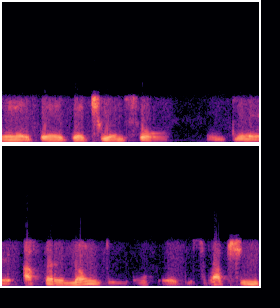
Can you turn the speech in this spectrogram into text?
uh, the, the to and fro, and uh, after a long day of uh, disruption,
